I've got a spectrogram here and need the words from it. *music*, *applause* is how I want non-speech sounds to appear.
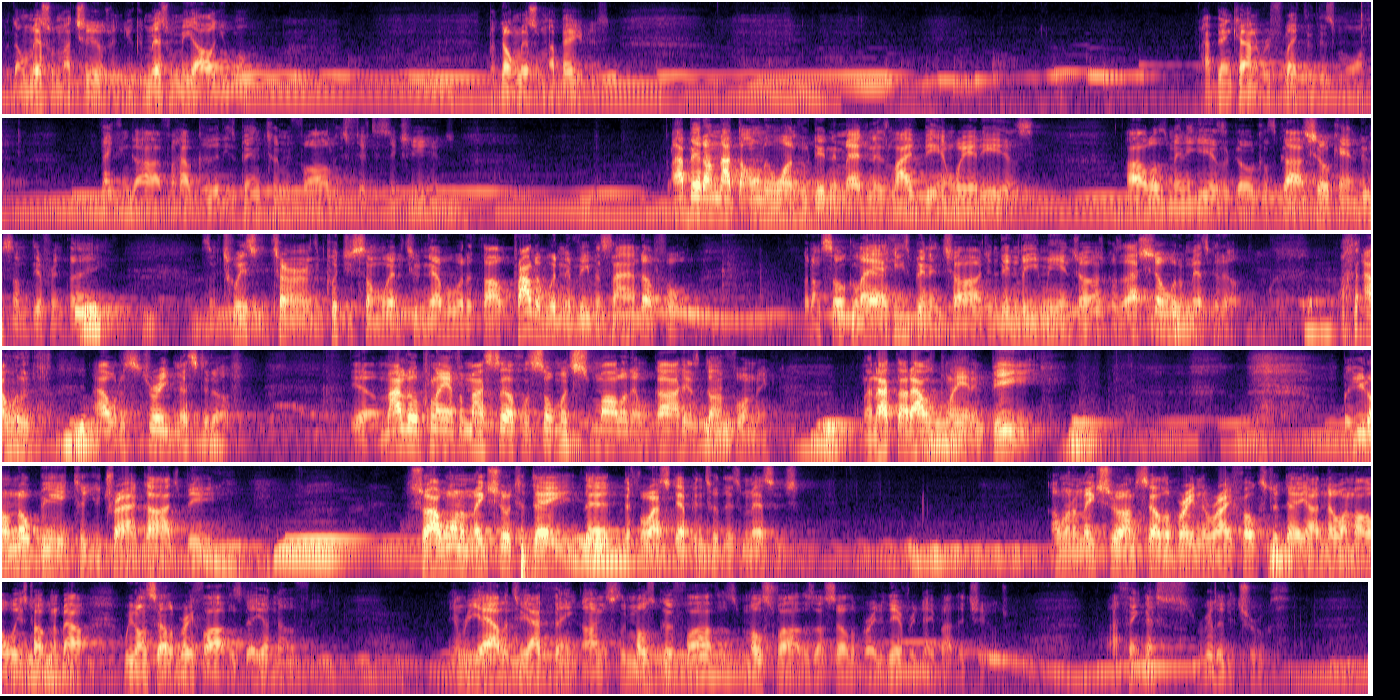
but don't mess with my children. You can mess with me all you want, but don't mess with my babies. I've been kind of reflective this morning, thanking God for how good He's been to me for all these 56 years. I bet I'm not the only one who didn't imagine his life being where it is all those many years ago, because God sure can do some different things, some twists and turns, and put you somewhere that you never would have thought, probably wouldn't have even signed up for. But I'm so glad He's been in charge and didn't leave me in charge, because I sure would have messed it up. *laughs* I would have, I would have straight messed it up. Yeah, my little plan for myself was so much smaller than what God has done for me. And I thought I was playing big. But you don't know big till you try God's big. So I want to make sure today that before I step into this message, I want to make sure I'm celebrating the right folks today. I know I'm always talking about we don't celebrate Father's Day enough. In reality, I think, honestly, most good fathers, most fathers are celebrated every day by their children. I think that's really the truth.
